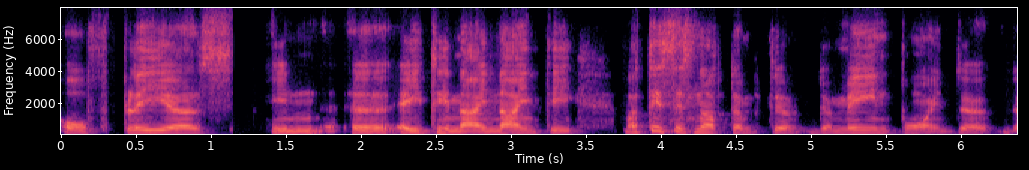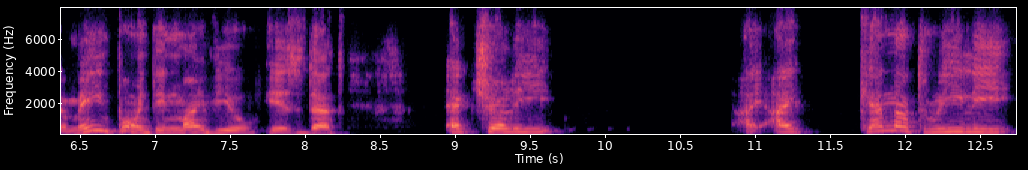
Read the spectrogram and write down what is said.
of players in uh, 89, 90. But this is not the, main point. The, main point, in my view, is that actually I, cannot really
